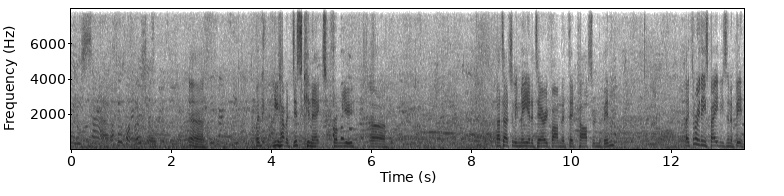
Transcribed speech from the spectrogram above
really sad. I feel quite emotional. yeah, but you have a disconnect from you. Uh, that's actually me at a dairy farm. The dead calves are in the bin. They threw these babies in a bin,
